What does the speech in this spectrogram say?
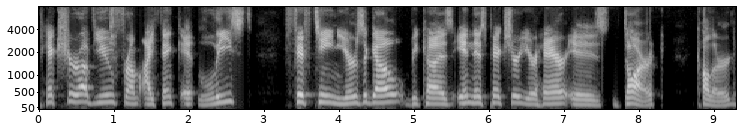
picture of you from I think at least 15 years ago because in this picture your hair is dark colored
